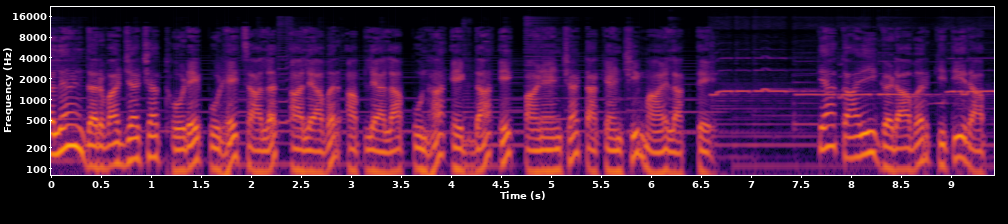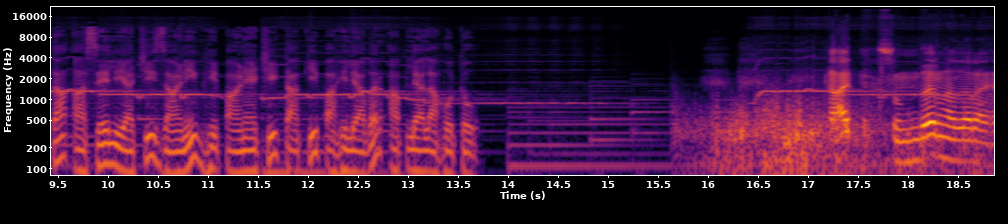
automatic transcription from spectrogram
कल्याण दरवाजाच्या थोडे पुढे चालत आल्यावर आपल्याला पुन्हा एकदा एक पाण्याच्या टाक्यांची माळ लागते. त्या काळी गडावर किती राबता असेल याची जाणीव ही पाण्याची टाकी पाहिल्यावर आपल्याला होतो. काय सुंदर नजारा आहे.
